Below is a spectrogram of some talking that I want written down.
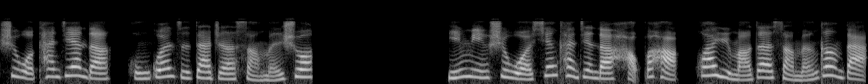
是我看见的，红冠子大着嗓门说：“明明是我先看见的，好不好？”花羽毛的嗓门更大：“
